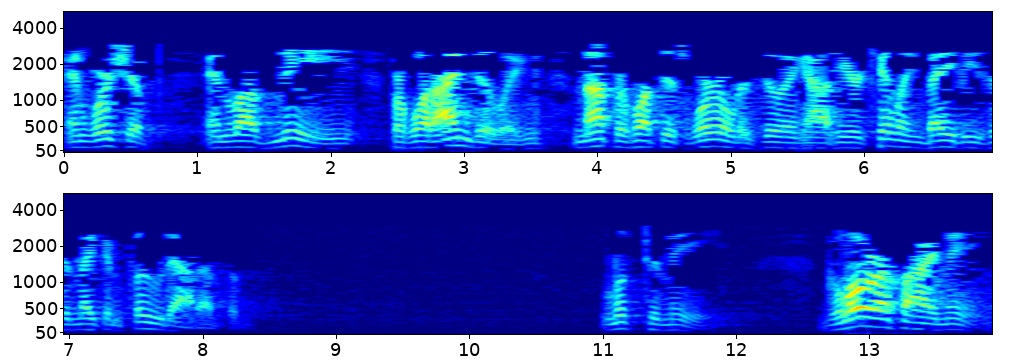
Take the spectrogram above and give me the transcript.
and worship and love me for what I'm doing, not for what this world is doing out here, killing babies and making food out of them. Look to me. Glorify me.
